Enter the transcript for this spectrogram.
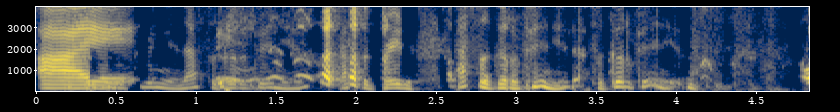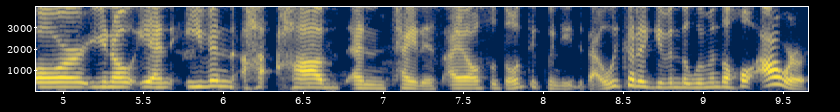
That's a I opinion. That's a good opinion. That's a great. That's a good opinion. That's a good opinion. or you know, and even Hobbs and Titus. I also don't think we needed that. We could have given the women the whole hour.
